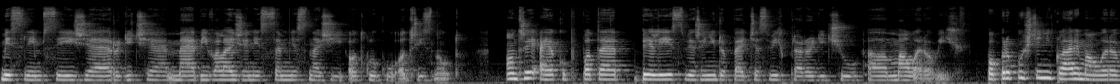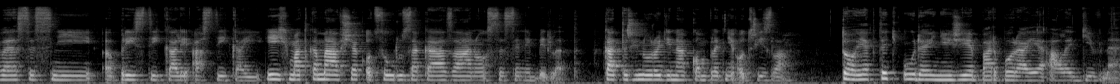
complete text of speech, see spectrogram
Myslím si, že rodiče mé bývalé ženy se mě snaží od kluků odříznout. Ondřej a Jakub poté byli svěřeni do péče svých prarodičů uh, Mauerových. Po propuštění Kláry Mauerové se s ní uh, prý stýkali a stýkají. Jejich matka má však od soudu zakázáno se syny bydlet. Kateřinu rodina kompletně odřízla. To, jak teď údajně žije Barbora, je ale divné.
